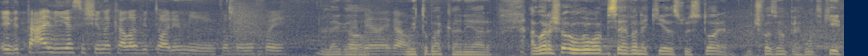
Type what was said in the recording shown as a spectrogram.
Ele tá ali assistindo aquela vitória minha. Então pra mim foi. Legal. Foi bem legal. Muito bacana, Yara. Agora, eu, observando aqui a sua história, vou te fazer uma pergunta aqui.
